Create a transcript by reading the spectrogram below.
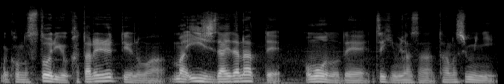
まあ、このストーリーを語れるっていうのは、まあ、いい時代だなって思うので、ぜひ皆さん楽しみに、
